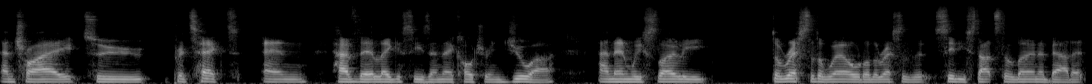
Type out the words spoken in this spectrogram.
and try to protect and have their legacies and their culture endure. And then we slowly, the rest of the world or the rest of the city starts to learn about it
